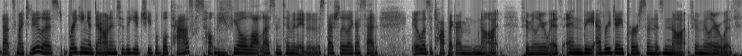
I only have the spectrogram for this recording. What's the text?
that's my to do list, breaking it down into the achievable tasks helped me feel a lot less intimidated, especially, like I said, it was a topic I'm not familiar with, and the everyday person is not familiar with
